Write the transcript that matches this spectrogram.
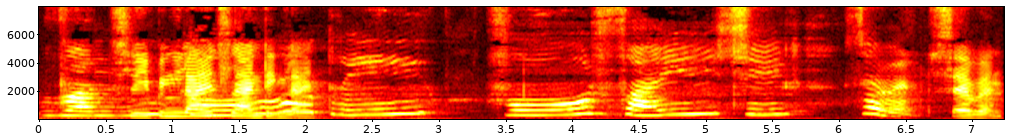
One, Sleeping line, slanting line. Three, four, five, six, seven. Seven.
